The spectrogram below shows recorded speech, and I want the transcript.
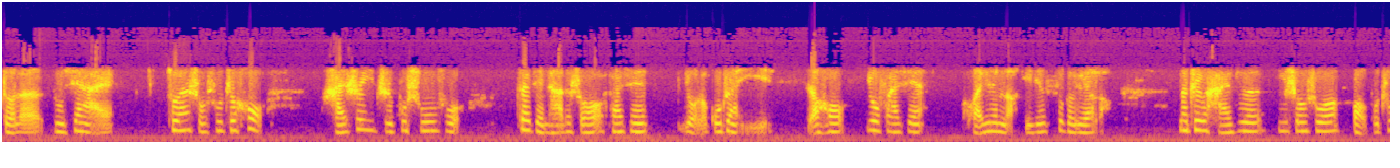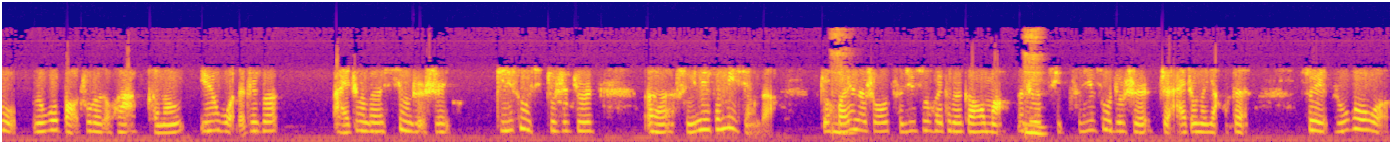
得了乳腺癌，做完手术之后，还是一直不舒服。在检查的时候发现有了骨转移，然后又发现怀孕了，已经四个月了。那这个孩子医生说保不住，如果保住了的话，可能因为我的这个癌症的性质是激素，就是就是呃属于内分泌型的，就怀孕的时候雌激素会特别高嘛。那这个雌雌激素就是指癌症的养分，所以如果我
